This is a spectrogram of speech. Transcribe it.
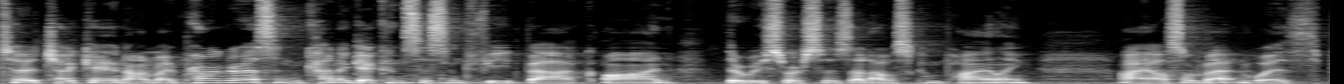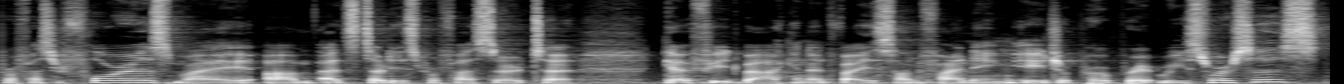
to check in on my progress and kind of get consistent feedback on the resources that I was compiling. I also met with Professor Flores, my um, Ed Studies professor, to get feedback and advice on finding age appropriate resources.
